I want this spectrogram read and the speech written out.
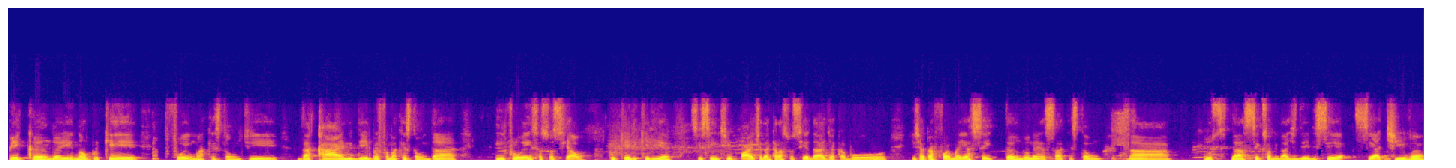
pecando aí, não porque foi uma questão de, da carne dele, mas foi uma questão da influência social, porque ele queria se sentir parte daquela sociedade e acabou de certa forma, aí, aceitando né, essa questão da, do, da sexualidade dele ser, ser ativa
